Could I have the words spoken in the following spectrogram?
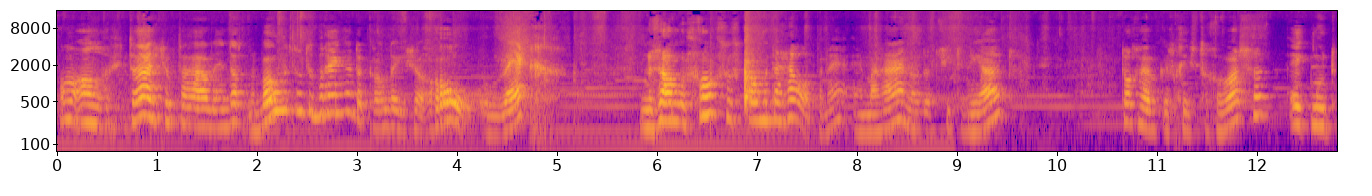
om een andere vitrage op te halen en dat naar boven toe te brengen. Dan kan deze rol weg. Dan zou mijn schoonzus komen te helpen. Hè? En mijn haar, nou dat ziet er niet uit. Toch heb ik het gisteren gewassen. Ik moet...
